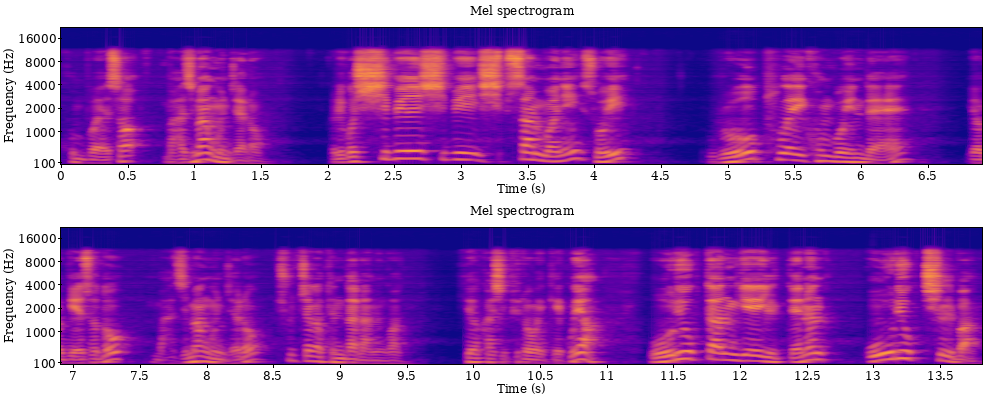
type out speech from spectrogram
콤보에서 마지막 문제로 그리고 11, 12, 13번이 소위 롤플레이 콤보인데 여기에서도 마지막 문제로 출제가 된다는 것 기억하실 필요가 있겠고요. 5, 6단계일 때는 5, 6, 7번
